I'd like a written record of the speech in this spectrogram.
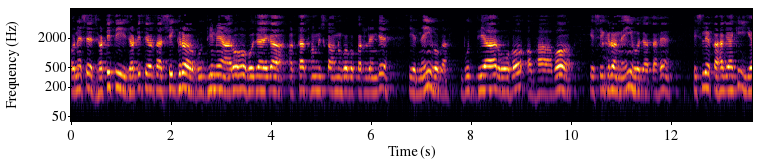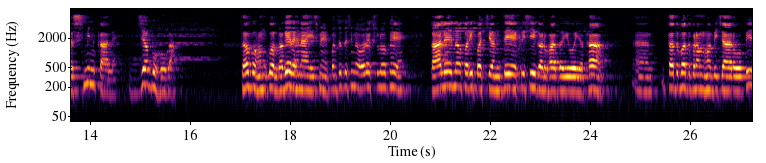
होने से झटिति झटिति अर्थात शीघ्र बुद्धि में आरोह हो जाएगा, अर्थात हम इसका अनुभव कर लेंगे, ये नहीं होगा। बुद्धियारोह अभाव, ये शीघ्र नहीं हो जाता है। इसलिए कहा गया कि यस्मिन काल है जब होगा, तब हमको लगे रहना है इसमें। पंचदशी में और एक श्लोक है काले न परिपच्यंते कृषि गर्भादयो यथा तद्वत ब्रह्म विचारोपी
